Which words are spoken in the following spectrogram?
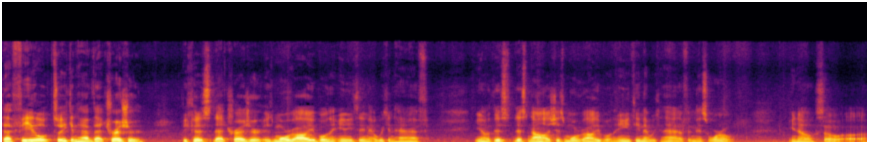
that field so he can have that treasure, because that treasure is more valuable than anything that we can have. You know, this this knowledge is more valuable than anything that we can have in this world. You know, so uh,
